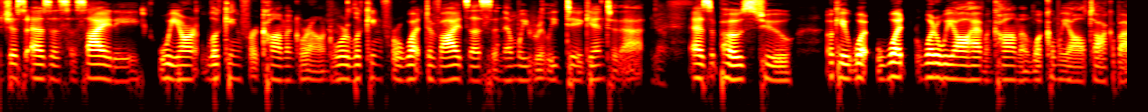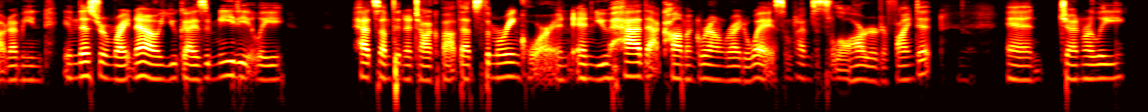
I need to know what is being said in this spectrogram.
just as a society, we aren't looking for common ground. We're looking for what divides us and then we really dig into that yes as opposed to okay what what what do we all have in common what can we all talk about i mean in this room right now you guys immediately had something to talk about that's the marine corps and and you had that common ground right away sometimes it's a little harder to find it. And generally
